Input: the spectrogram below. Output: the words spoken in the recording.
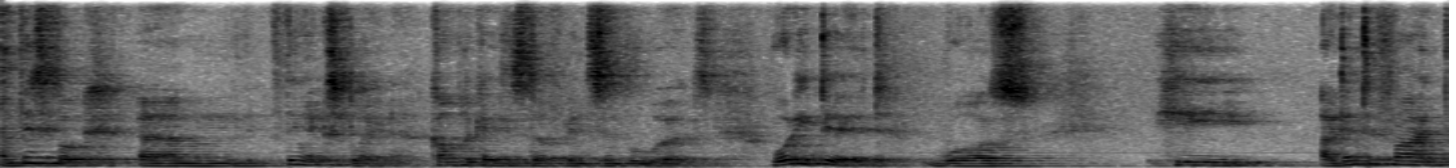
And this book, um, Thing Explainer, complicated stuff in simple words. What he did was he identified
